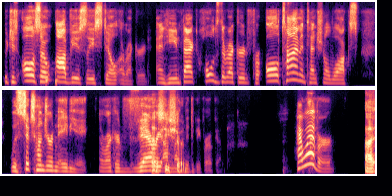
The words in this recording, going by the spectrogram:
which is also obviously still a record. And he, in fact, holds the record for all time intentional walks with 688, a record very Yes, unlikely should. to be broken. However, I,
